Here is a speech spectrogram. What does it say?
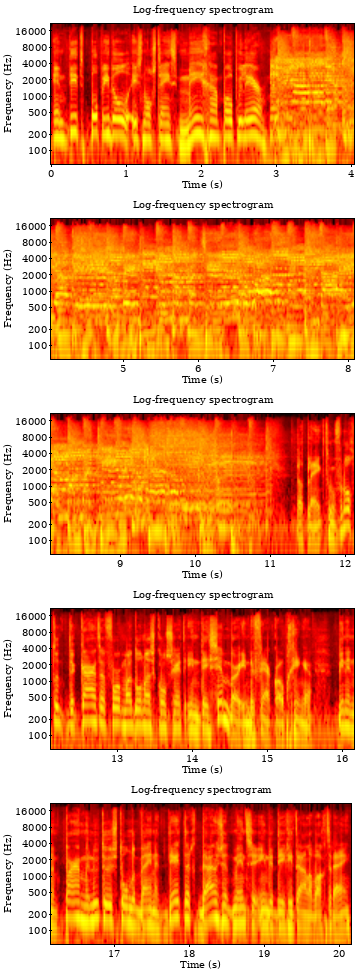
En dit popidol is nog steeds mega populair. Dat bleek toen vanochtend de kaarten voor Madonna's concert in december in de verkoop gingen. Binnen een paar minuten stonden bijna 30.000 mensen in de digitale wachtrij.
